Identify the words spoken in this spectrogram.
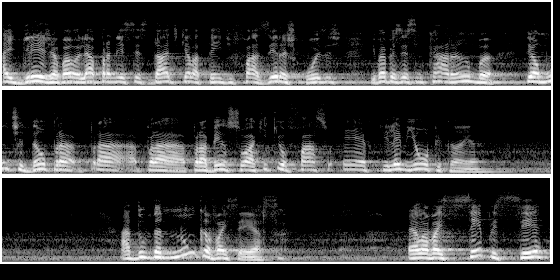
A igreja vai olhar para a necessidade que ela tem de fazer as coisas e vai pensar assim: caramba, tem uma multidão para abençoar, o que, que eu faço? É filé mignon ou picanha? A dúvida nunca vai ser essa. Ela vai sempre ser:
